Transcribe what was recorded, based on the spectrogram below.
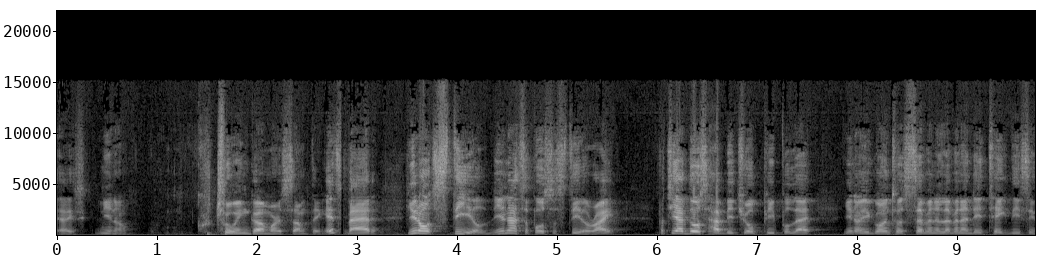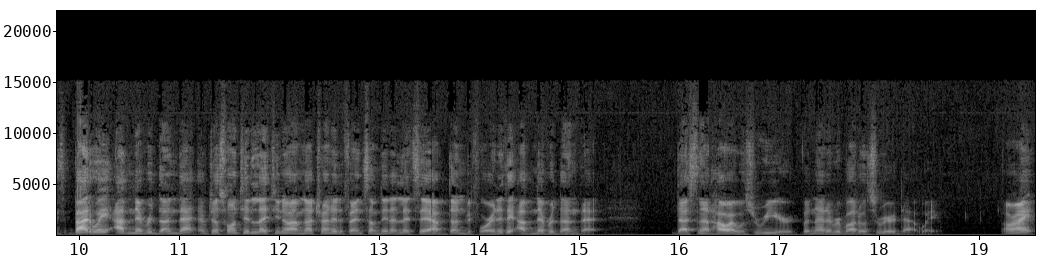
a, a, you know, chewing gum or something. It's bad. You don't steal. You're not supposed to steal, right? But you have those habitual people that, you know, you go into a 7 Eleven and they take these things. By the way, I've never done that. I just wanted to let you know I'm not trying to defend something that, let's say, I've done before or anything. I've never done that. That's not how I was reared, but not everybody was reared that way. All right?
